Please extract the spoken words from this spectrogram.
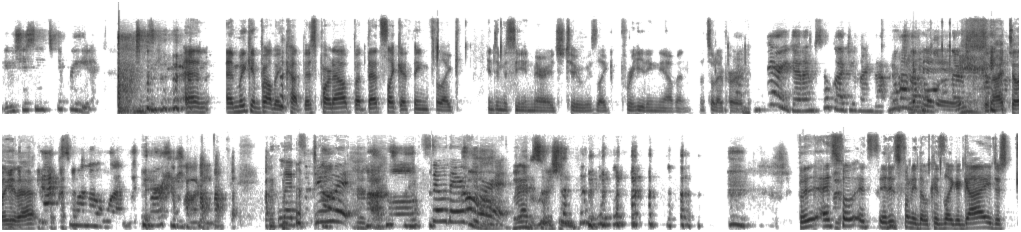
maybe she just needs to get preheated. and and we can probably cut this part out, but that's like a thing for like intimacy in marriage too, is like preheating the oven. That's what I've heard. Very good. I'm so glad you learned that. We'll have a whole other Did I tell you that? Tax 101 with Mark and Bonnie. Let's do it. So there for oh. it. Bad session. But it's so it's it is funny though because like a guy just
